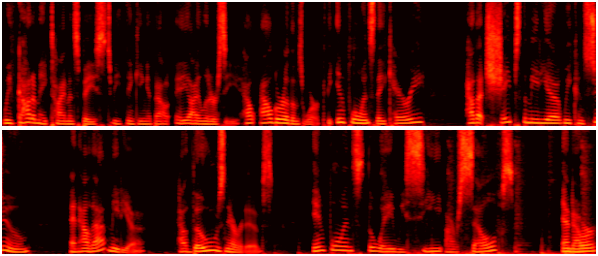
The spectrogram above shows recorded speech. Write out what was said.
we've got to make time and space to be thinking about AI literacy, how algorithms work, the influence they carry, how that shapes the media we consume, and how that media how those narratives influence the way we see ourselves and our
